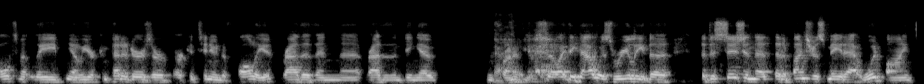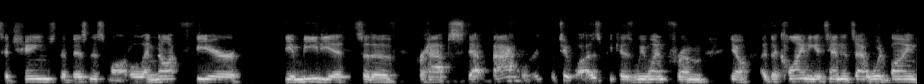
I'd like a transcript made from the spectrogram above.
ultimately you know your competitors are, are continuing to follow you rather than uh, rather than being out in front of you so i think that was really the the decision that, that a bunch of us made at woodbine to change the business model and not fear the immediate sort of perhaps step backwards which it was because we went from you know a declining attendance at woodbine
